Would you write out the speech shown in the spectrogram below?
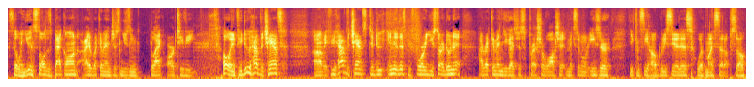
So when you install this back on, I recommend just using black RTV. Oh, and if you do have the chance, um, if you have the chance to do any of this before you start doing it, I recommend you guys just pressure wash it, makes it more easier. You can see how greasy it is with my setup. So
